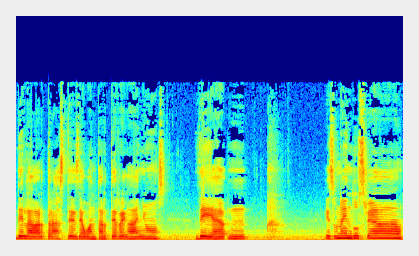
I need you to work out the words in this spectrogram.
de lavar trastes, de aguantarte regaños, de... Mm, es una industria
